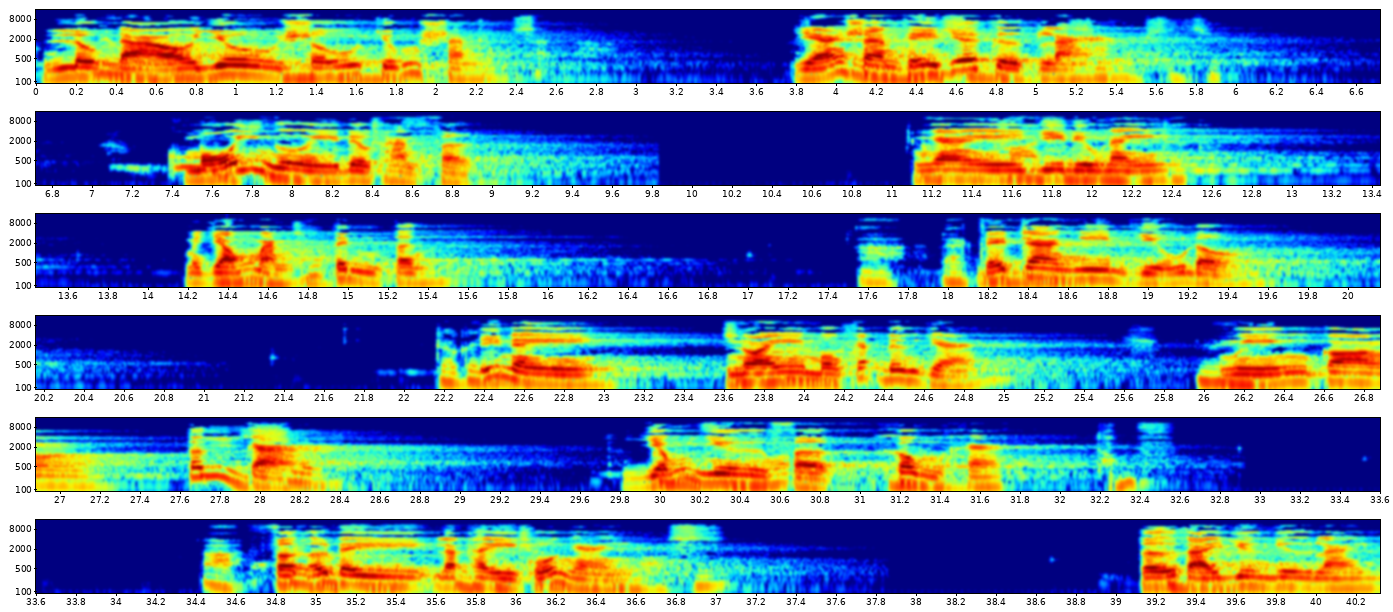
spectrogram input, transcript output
Lục đạo vô số chúng sanh. Giảng sanh thế giới cực lạc. Mỗi người đều thành Phật. Ngài vì điều này Mà giọng mạnh tinh tân Để trang nghiêm diệu độ. Ý này nói một cách đơn giản. Nguyện con tất cả Giống như Phật không khác. Phật ở đây là thầy của Ngài. Tự tại Dương Như Lai.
